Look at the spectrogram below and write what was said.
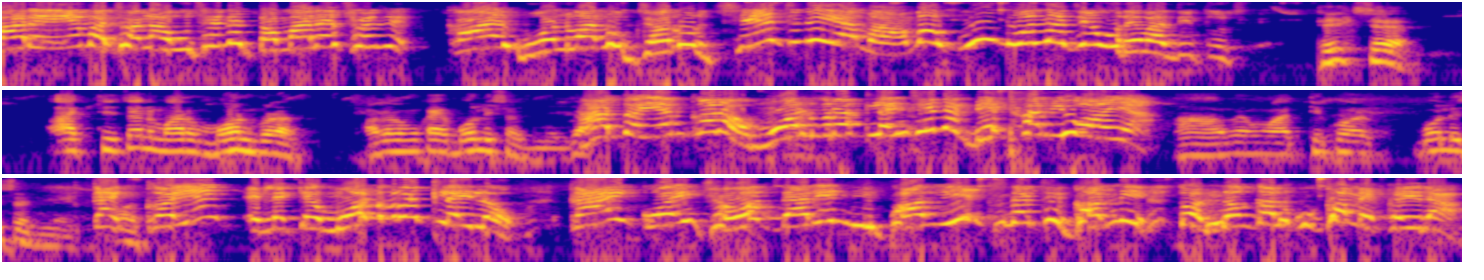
મારે એમ જ હલાવવું છે ને તમારે છે ને કાંઈ બોલવાનું જરૂર છે જ નહીં આમાં. આમાં હું બોલવા જેવું રહેવા દીધું છે. ઠીક છે. આજથી છે ને મારું મૌન વ્રત. હવે હું કાંઈ બોલીશ જ નહીં. હા તો મોડ વ્રત લઈને છે ને બેઠા રહ્યો અહીંયા. હા હવે હું આજથી કોઈ બોલીશ જ નહીં. કઈ કહીએ? એટલે કે મોડ વ્રત લઈ લઉં કાંઈ કોઈ જવાબદારી નિભાવી જ નથી ઘરની. તો લગન હુકમે કર્યા.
